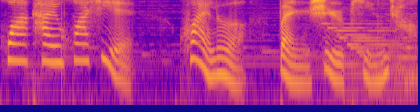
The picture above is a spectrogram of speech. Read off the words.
花开花谢，快乐本是平常。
